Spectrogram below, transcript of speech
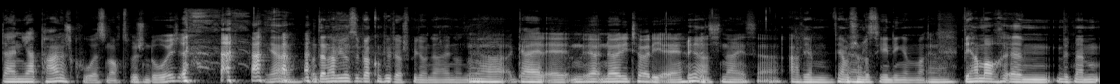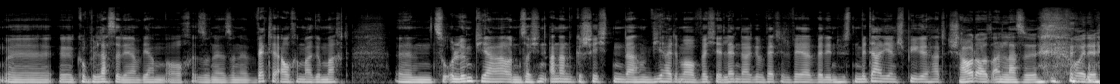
deinen Japanischkurs noch zwischendurch. Ja, und dann haben wir uns über Computerspiele unterhalten und so. ja, geil, ey. Ner- Nerdy Turdy, ey. Ja. Richtig nice, ja. Ah, wir haben, wir haben schon lustige Dinge gemacht. Wir haben auch ähm, mit meinem äh, Kumpel Lasse, der, wir haben auch so eine, so eine Wette auch immer gemacht ähm, zu Olympia und solchen anderen Geschichten. Da haben wir halt immer auf welche Länder gewettet, wer, wer den höchsten Medaillenspiegel hat. Shoutouts an Lasse. Heute,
